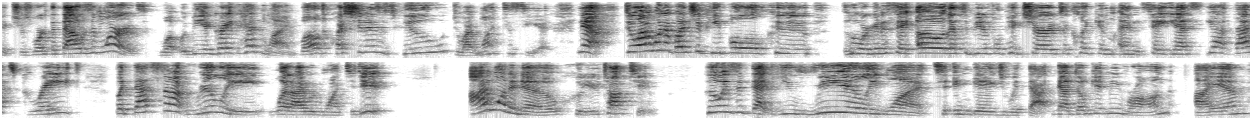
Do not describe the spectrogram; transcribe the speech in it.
Pictures worth a thousand words. What would be a great headline? Well, the question is, is who do I want to see it? Now, do I want a bunch of people who who are going to say, "Oh, that's a beautiful picture," to click and, and say yes? Yeah, that's great, but that's not really what I would want to do. I want to know who you talk to. Who is it that you really want to engage with that? Now, don't get me wrong. I am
